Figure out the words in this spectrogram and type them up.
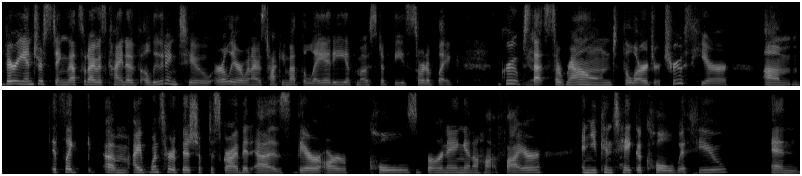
very interesting. That's what I was kind of alluding to earlier when I was talking about the laity of most of these sort of like groups Yeah. that surround the larger truth here. Um, it's like um, I once heard a bishop describe it as there are coals burning in a hot fire, and you can take a coal with you and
